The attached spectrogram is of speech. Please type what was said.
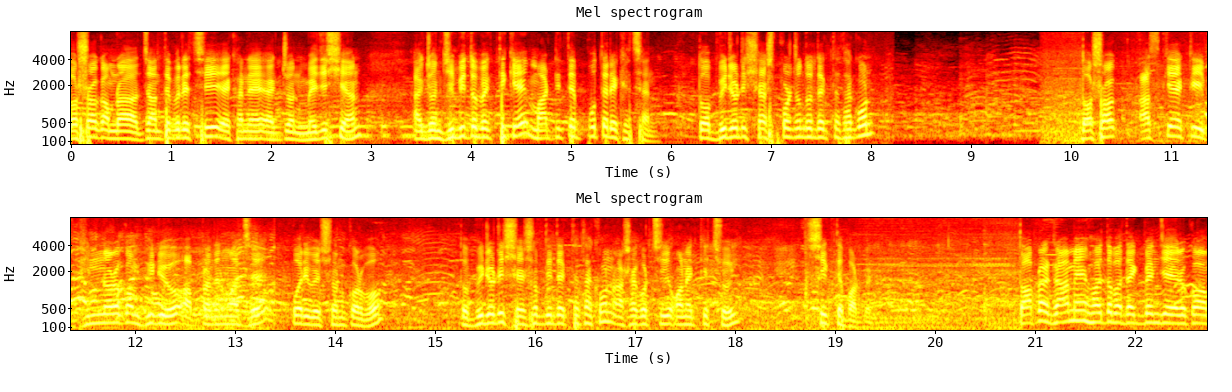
দর্শক, আমরা জানতে পেরেছি এখানে একজন ম্যাজিশিয়ান একজন জীবিত ব্যক্তিকে মাটিতে পুঁতে রেখেছেন। তো ভিডিওটি শেষ পর্যন্ত দেখতে থাকুন। দর্শক, আজকে একটি ভিন্ন রকম ভিডিও আপনাদের মাঝে পরিবেশন করব। তো ভিডিওটি শেষ অবধি দেখতে থাকুন, আশা করছি অনেক কিছুই শিখতে পারবেন। তো আপনার গ্রামে হয়তো বা দেখবেন যে এরকম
